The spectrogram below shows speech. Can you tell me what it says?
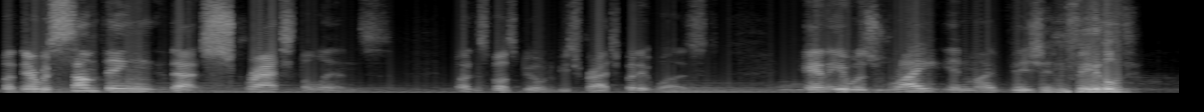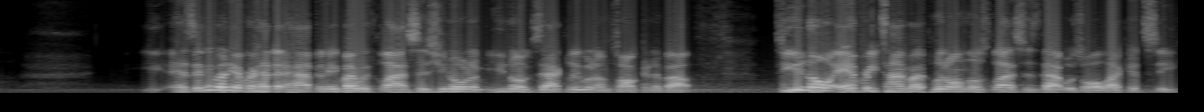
but there was something that scratched the lens. It wasn't supposed to be able to be scratched, but it was. And it was right in my vision field. Has anybody ever had that happen? Anybody with glasses? You know what I'm, you know exactly what I'm talking about. Do you know every time I put on those glasses, that was all I could see?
